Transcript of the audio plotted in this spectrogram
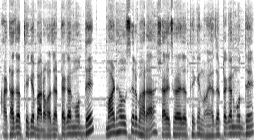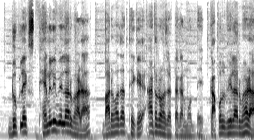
আট হাজার থেকে বারো হাজার টাকার মধ্যে মার্ড হাউসের ভাড়া সাড়ে ছয় হাজার থেকে নয় হাজার টাকার মধ্যে, ডুপ্লেক্স ফ্যামিলি ভিলার ভাড়া বারো হাজার থেকে আঠারো হাজার টাকার মধ্যে, কাপল ভিলার ভাড়া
